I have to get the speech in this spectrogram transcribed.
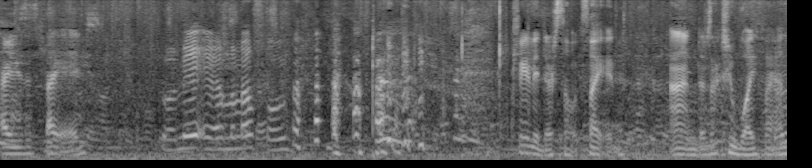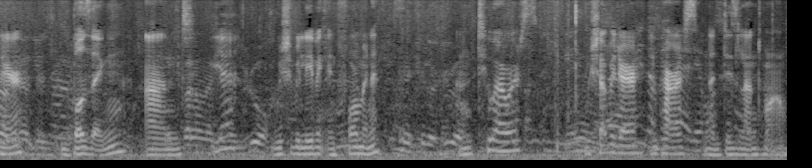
Are you excited? Well, mate, I'm a mouthful. Clearly, they're so excited, and there's actually Wi-Fi on here, buzzing, and yeah, we should be leaving in four minutes. In two hours, we shall be there in Paris and at Disneyland tomorrow.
